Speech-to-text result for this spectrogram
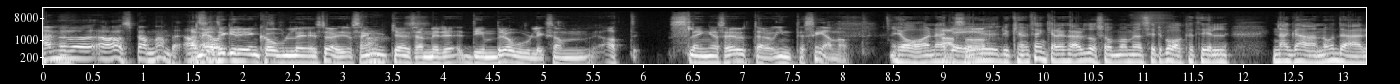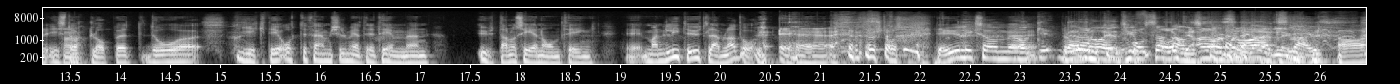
Nej, men vad, ja, spännande. Ja, Alltså, men jag tycker det är en cool historia. Sen kan jag säga med din bror, liksom, att slänga sig ut där och inte se något. Ja, nej, det Alltså- är ju, du kan ju tänka dig själv då, som om jag ser tillbaka till Nagano där i störtloppet. Då gick det 85 kilometer i timmen utan att se någonting. Eh, Man är lite utlämnad då, Eh, förstås. Det är ju liksom... eh, och du bra. har ju ett hyfsat och- och- ansvar på dina axlar. Ja,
